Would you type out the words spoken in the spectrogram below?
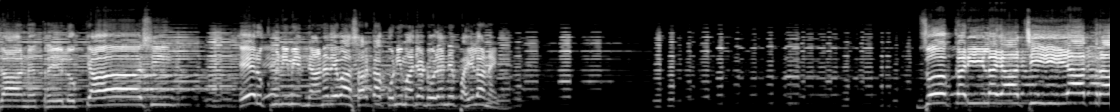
जाण त्रैलोक्याशी. हे रुक्मिणी मी ज्ञानदेवासारखा कोणी माझ्या डोळ्याने पाहिला नाही. जो करील याची यात्रा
